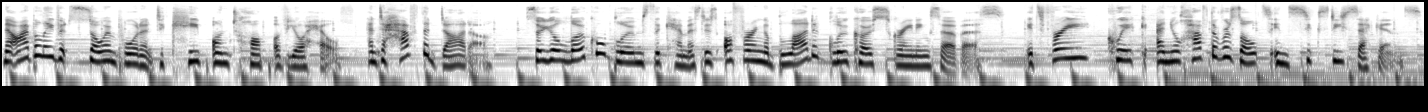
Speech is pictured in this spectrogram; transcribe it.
Now, I believe it's so important to keep on top of your health and to have the data. So, your local Blooms the Chemist is offering a blood glucose screening service. It's free, quick, and you'll have the results in 60 seconds.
